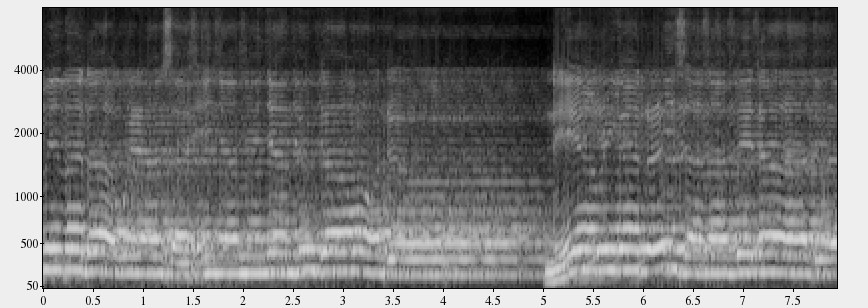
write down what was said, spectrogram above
မေတ္တအဝေအဇာဣညမညံဒုက္ခဟောတုနေယရိကတရိသနာပေတာဒုရ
